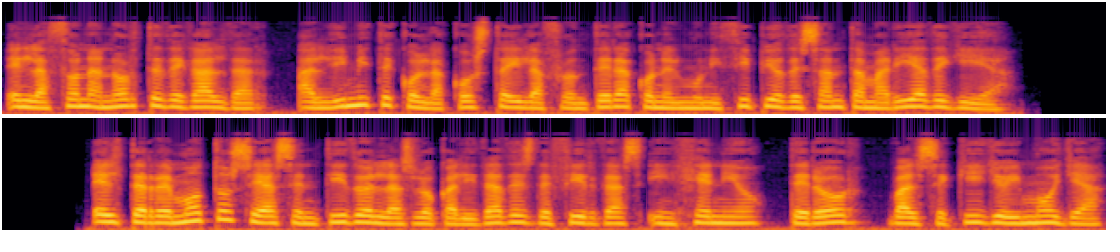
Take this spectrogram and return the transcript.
en la zona norte de Galdar, al límite con la costa y la frontera con el municipio de Santa María de Guía. El terremoto se ha sentido en las localidades de Firgas, Ingenio, Teror, Valsequillo y Moya,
